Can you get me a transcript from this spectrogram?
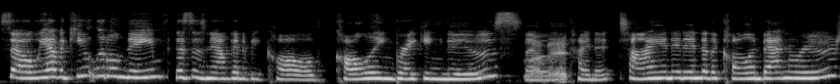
So, we have a cute little name. This is now going to be called Calling Breaking News. So, kind of tying it into the call in Baton Rouge.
